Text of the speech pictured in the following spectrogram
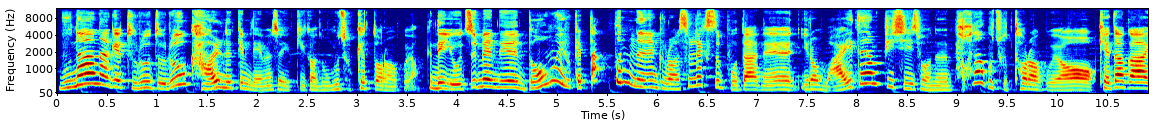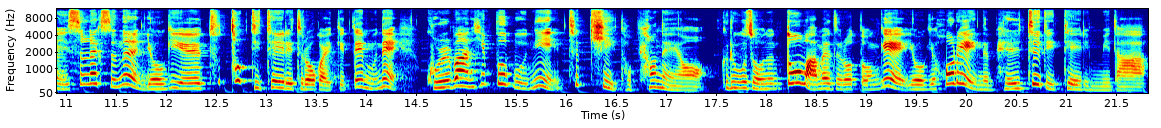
무난하게 두루두루 가을 느낌 내면서 입기가 너무 좋겠더라고요. 근데 요즘에는 너무 이렇게 딱 붙는 그런 슬랙스보다는 이런 와이드한 핏이 저는 편하고 좋더라고요. 게다가 이 슬랙스는 여기에 투턱 디테일이 들어가 있기 때문에 골반 힙 부분이 특히 더 편해요. 그리고 저는 또 마음에 들었던 게 여기 허리에 있는 벨트 디테일입니다.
